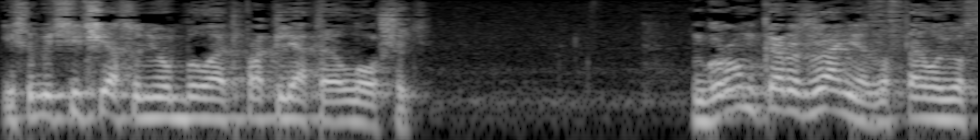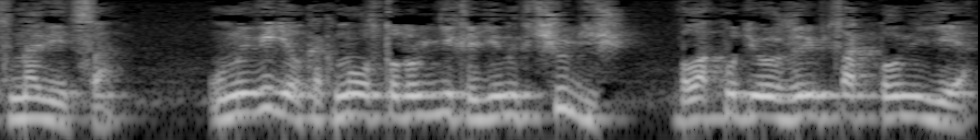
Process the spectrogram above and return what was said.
Если бы сейчас у него была эта проклятая лошадь. Громкое ржание заставило его остановиться. Он увидел, как множество других ледяных чудищ волокут его жеребца к полнье.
